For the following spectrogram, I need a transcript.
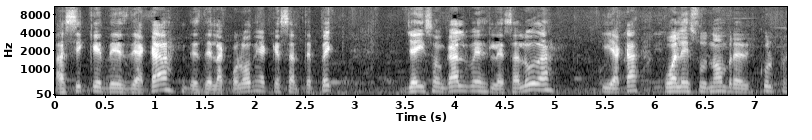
Así que desde acá, desde la colonia Quesaltepec, Jason Galvez le saluda. Y acá, ¿cuál es su nombre? Disculpe.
